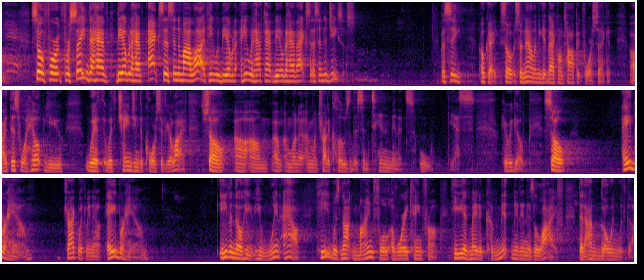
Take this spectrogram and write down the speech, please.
So for, for Satan to have be able to have access into my life, he would be able to he would have to have, be able to have access into Jesus. But see, okay, so so now let me get back on topic for a second. All right, this will help you with with changing the course of your life. So uh, um, I'm, I'm, gonna I'm gonna try to close this in ten minutes. Ooh, yes, here we go. So Abraham, track with me now. Abraham even though he, he went out, he was not mindful of where he came from. He had made a commitment in his life that I'm going with God.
